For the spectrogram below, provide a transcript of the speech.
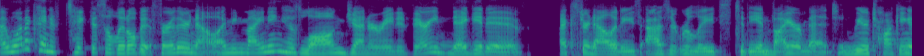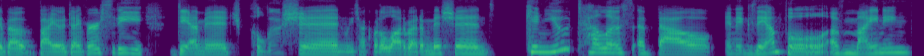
I want to kind of take this a little bit further now. I mean, mining has long generated very negative externalities as it relates to the environment. And we are talking about biodiversity, damage, pollution. We talk about a lot about emissions. Can you tell us about an example of mining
